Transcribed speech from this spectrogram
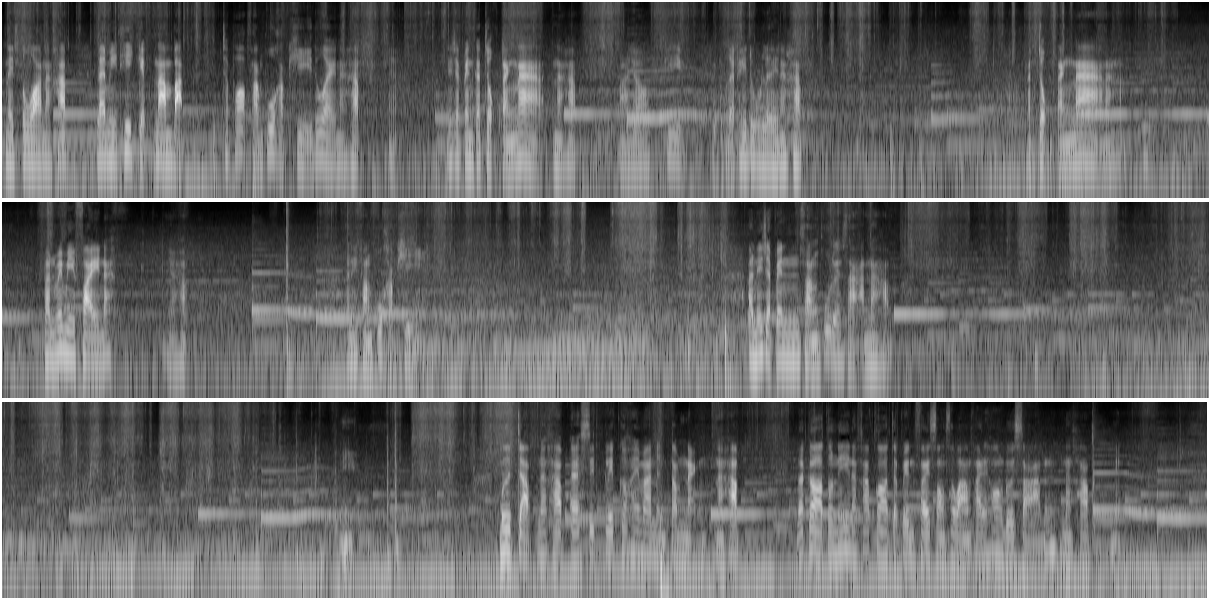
ในตัวนะครับ และมีที่เก็บนามบัตร เฉพาะฝั่งผู้ขับขี่ด้วยนะครับ นี่จะเป็นกระจกแต่งหน้านะครับอ่าเดี๋ยวพี่เปิดให้ดูเลยนะครับ กระจกแต่งหน้านะครับ มันไม่มีไฟนะเนี่ยครับ อันนี้ฝั่งผู้ขับขี่ อันนี้จะเป็นฝั่งผู้โดยสารนะครับนี่มือจับนะครับ Acid Grip ก็ให้มา 1 ตำแหน่งนะครับ แล้วก็ตัวนี้นะครับก็จะเป็นไฟสองสว่างภายในห้องโดยสารนะครับเนี่ย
